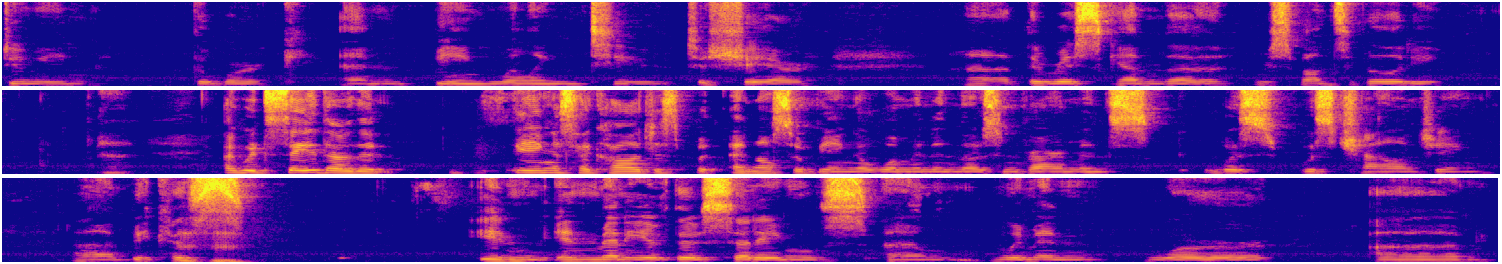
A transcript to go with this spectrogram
doing the work and being willing to to share uh, the risk and the responsibility. I would say though that being a psychologist, but and also being a woman in those environments was was challenging uh, because Mm-hmm. in in many of those settings, um, women were um,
